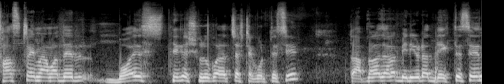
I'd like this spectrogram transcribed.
ফার্স্ট টাইম আমাদের বয়েজ থেকে শুরু করার চেষ্টা করতেছি। তো আপনারা যারা ভিডিওটা দেখতেছেন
